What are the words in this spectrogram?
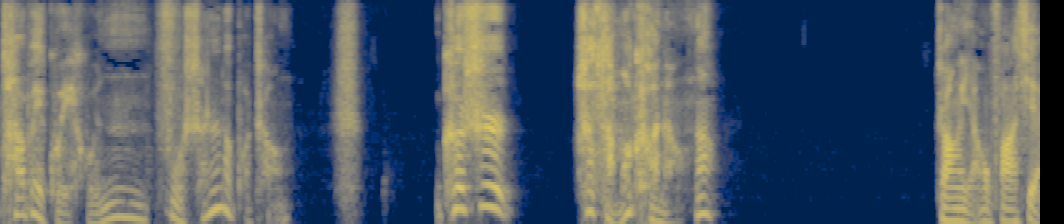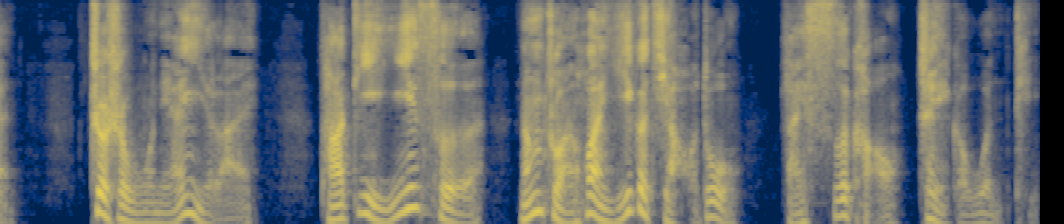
他被鬼魂附身了不成？可是这怎么可能呢？张扬发现，这是五年以来他第一次能转换一个角度来思考这个问题。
